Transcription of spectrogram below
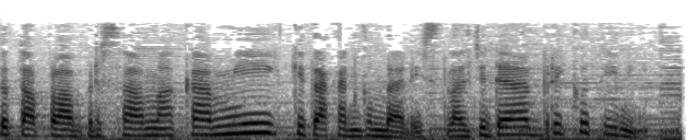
Tetaplah bersama kami, kita akan kembali setelah jeda berikut ini.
